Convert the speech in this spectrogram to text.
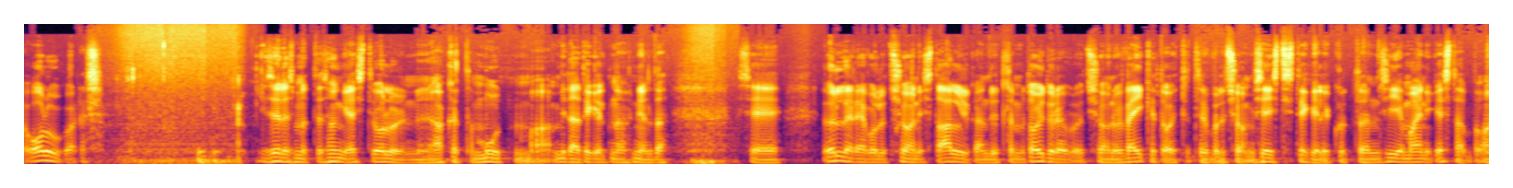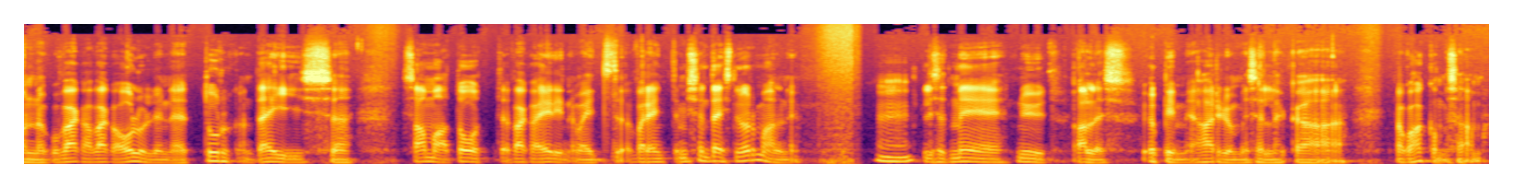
olukorras ja selles mõttes ongi hästi oluline hakata muutma, mida tegelikult noh, nii-öelda see õllerevolutsioonist alganud, ütleme toidurevolutsioon või väiketootjate revolutsioon, mis Eestis tegelikult on siiamaani kestab, on nagu väga-väga oluline, et turg on täis sama toote väga erinevaid variante, mis on täiesti normaalne mm.. lihtsalt me nüüd alles õpime ja harjume sellega nagu hakkama saama.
